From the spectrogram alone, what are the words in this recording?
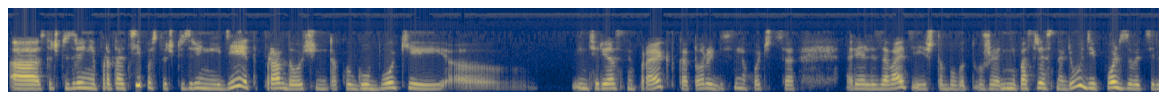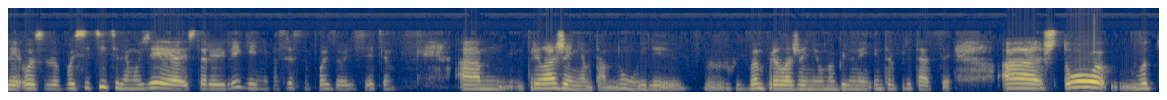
а, с точки зрения прототипа, с точки зрения идеи, это правда очень такой глубокий интересный проект, который действительно хочется реализовать, и чтобы вот уже непосредственно люди, пользователи, посетители музея истории религии непосредственно пользовались этим приложением там, ну, или веб-приложением мобильной интерпретации. А что вот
